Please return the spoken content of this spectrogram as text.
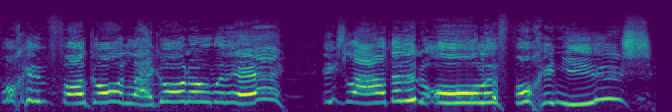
fucking fog on leg on over there. He's louder than all of fucking yous.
